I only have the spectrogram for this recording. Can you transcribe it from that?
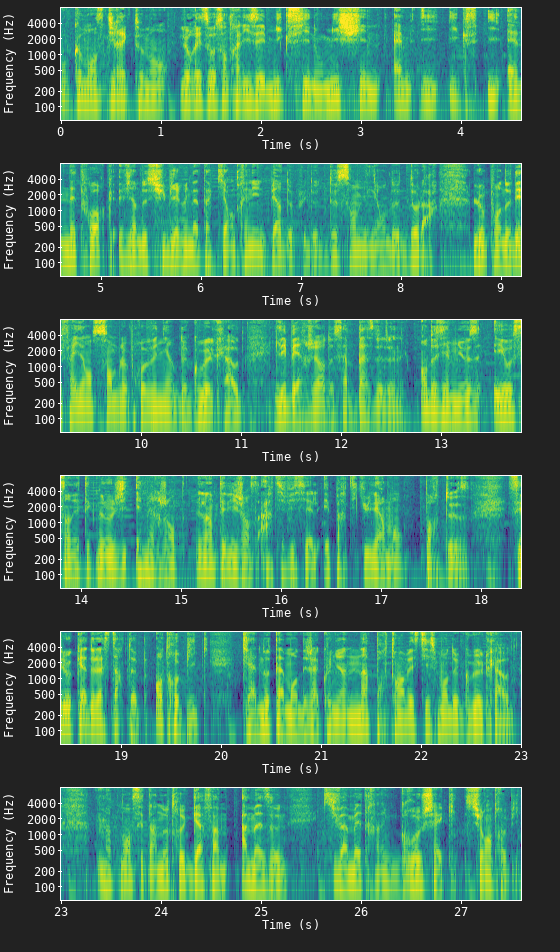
on commence directement. Le réseau centralisé Mixin ou Michin, M-I-X-I-N Network, vient de subir une attaque qui a entraîné une perte de plus de 200 millions de dollars. Le point de défaillance semble provenir de Google Cloud, l'hébergeur de sa base de données. En deuxième news, et au sein des technologies émergentes, l'intelligence artificielle est particulièrement porteuse. C'est le cas de la startup Anthropic, qui a notamment déjà connu un important investissement de Google Cloud. Maintenant, c'est un autre GAFAM Amazon qui va mettre un gros chèque sur Anthropic.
